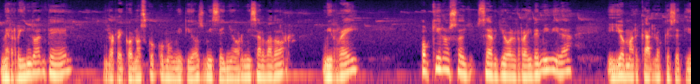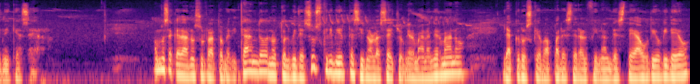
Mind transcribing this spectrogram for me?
¿Me rindo ante Él? ¿Lo reconozco como mi Dios, mi Señor, mi Salvador, mi Rey? ¿O quiero ser yo el rey de mi vida y yo marcar lo que se tiene que hacer? Vamos a quedarnos un rato meditando. No te olvides suscribirte si no lo has hecho, mi hermana, mi hermano. La cruz que va a aparecer al final de este audio video,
